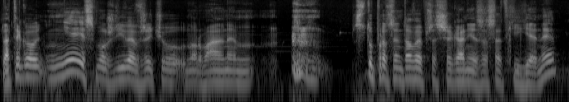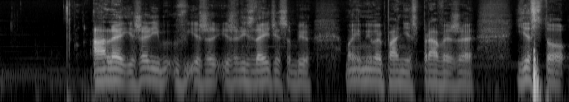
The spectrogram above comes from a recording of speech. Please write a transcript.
Dlatego nie jest możliwe w życiu normalnym stuprocentowe przestrzeganie zasad higieny, ale jeżeli, jeżeli, jeżeli zdajecie sobie, moje miłe panie, sprawę, że jest to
